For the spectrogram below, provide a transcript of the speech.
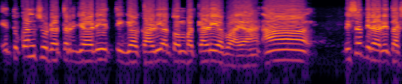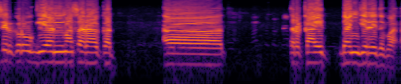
itu kan sudah terjadi tiga kali atau empat kali ya Pak ya. Ah, bisa tidak ditaksir kerugian masyarakat eh, terkait banjir itu Pak?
